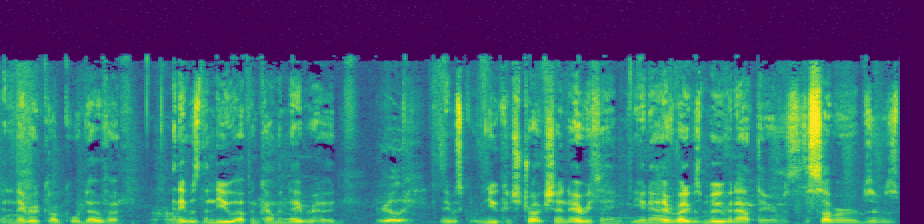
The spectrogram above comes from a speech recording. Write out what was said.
in a neighborhood called Cordova, Uh-huh. and it was the new up and coming neighborhood. Really. It was new construction, everything. You know, everybody was moving out there. It was the suburbs. It was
